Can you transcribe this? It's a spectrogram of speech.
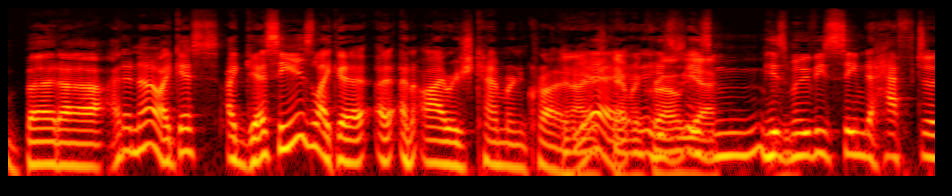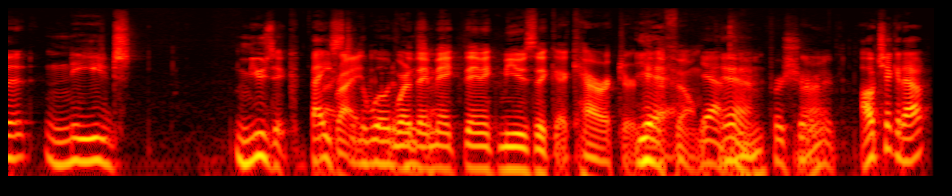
But uh, I don't know. I guess I guess he is like a, a an Irish Cameron Crowe. An yeah, Irish Cameron Crowe, His, yeah. his, his movies seem to have to need music based Right, in the world of where they make they make music a character in Yeah. the film. Yeah, Yeah. for sure. All right. I'll check it out.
